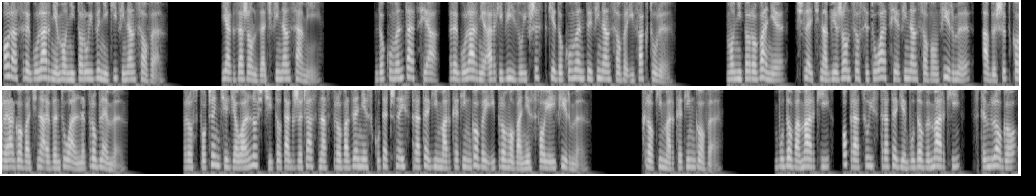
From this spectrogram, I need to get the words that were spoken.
oraz regularnie monitoruj wyniki finansowe. Jak zarządzać finansami. Dokumentacja, regularnie archiwizuj wszystkie dokumenty finansowe i faktury. Monitorowanie, śledź na bieżąco sytuację finansową firmy, aby szybko reagować na ewentualne problemy. Rozpoczęcie działalności to także czas na wprowadzenie skutecznej strategii marketingowej i promowanie swojej firmy. Kroki marketingowe. Budowa marki, opracuj strategię budowy marki, w tym logo,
